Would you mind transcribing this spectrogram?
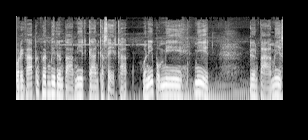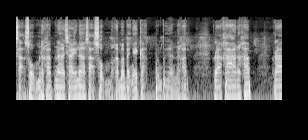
วัสดีครับเพื่อนๆมีดเดินป่ามีดการเกษตรครับ วันนี้ผมมีมีดเดินป่ามีดสะสมนะครับน่าใช้น่าสะสมครับมาแบ่งให้กับเพื่อนๆนะครับ ราคานะครับ รา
